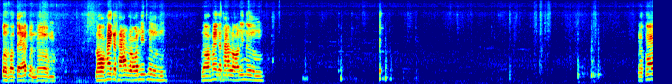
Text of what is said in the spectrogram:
เปิดกระแตสเหมือนเดิมรอให้กระทะร้อนนิดนึงรอให้กระทะร้อนนิดนึงแล้วก็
